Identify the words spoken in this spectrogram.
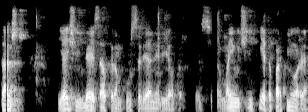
Также я еще являюсь автором курса «Реальный риэлтор». То есть э, мои ученики – это партнеры.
